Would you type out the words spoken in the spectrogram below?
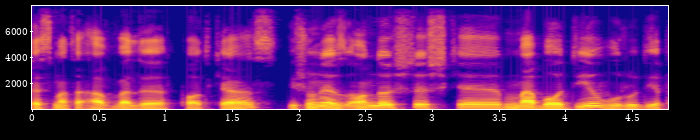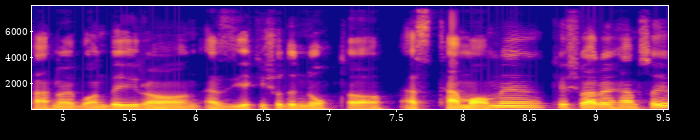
قسمت اول پادکست ایشون از آن داشتش که مبادی ورودی پهنای به ایران از یکی شده نه تا از تمام کشورهای همسایه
